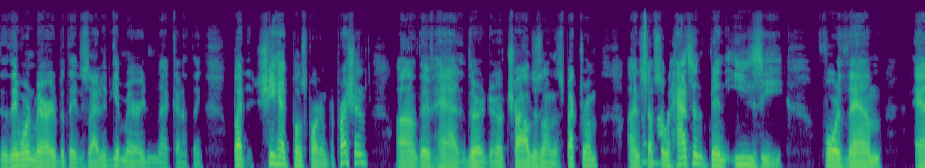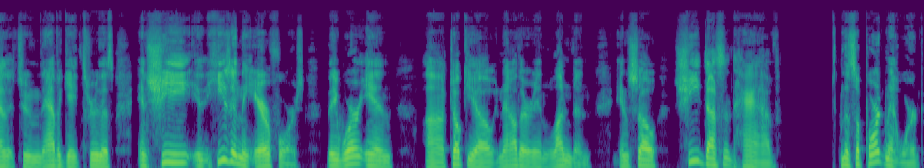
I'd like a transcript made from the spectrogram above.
they weren't married, but they decided to get married and that kind of thing. But she had postpartum depression. Uh, they've had their, their child is on the spectrum and stuff, so it hasn't been easy for them and to navigate through this. And she, he's in the Air Force. They were in uh, Tokyo, now they're in London, and so she doesn't have the support network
